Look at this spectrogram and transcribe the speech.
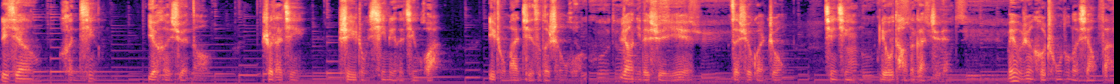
丽江很静，也很喧闹。说它静，是一种心灵的净化，一种慢节奏的生活，让你的血液在血管中轻轻流淌的感觉，没有任何冲动的想法。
